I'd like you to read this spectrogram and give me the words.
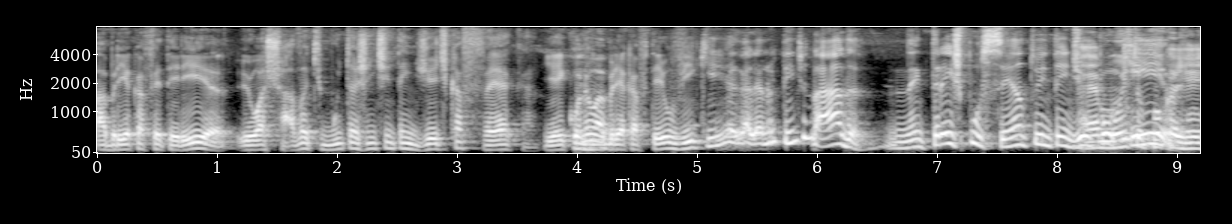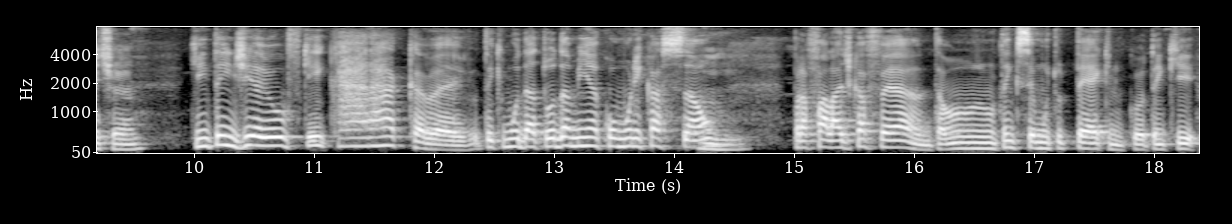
abri a cafeteria, eu achava que muita gente entendia de café, cara. E aí quando uhum. eu abri a cafeteria, eu vi que a galera não entende nada. Nem 3% entendia é, um pouquinho. É muito pouca gente, é. Que entendia. Eu fiquei, caraca, velho, vou ter que mudar toda a minha comunicação. Uhum para falar de café. Então não tem que ser muito técnico, eu tenho que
